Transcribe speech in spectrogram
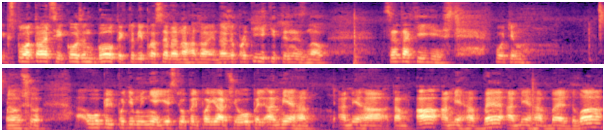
експлуатації, кожен болтик тобі про себе нагадає, навіть про ті, які ти не знав. Це так і є. Потім що Opel, потім ні, є Opel поярче, Opel Omega, Omega там А, Omega B, Omega B2.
